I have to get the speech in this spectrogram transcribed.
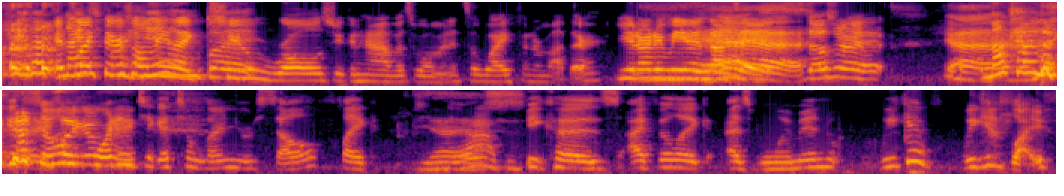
okay that's it's nice like for there's only him, like but- two roles you can have as a woman. It's a wife and a mother. You know what I mean? And Yeah. that's it. Those are it. yeah and that's why like it's so It's like, important okay. to get to learn yourself like yes because I feel like as women we give we give life.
